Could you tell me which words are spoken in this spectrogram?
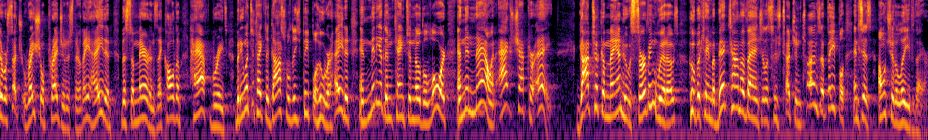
there was such racial prejudice there. They hated the Samaritans, they called them half breeds. But he went to take the gospel to these people who were hated, and many of them came to know the Lord. And then now in Acts chapter 8, God took a man who was serving widows, who became a big time evangelist, who's touching tons of people, and he says, I want you to leave there.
